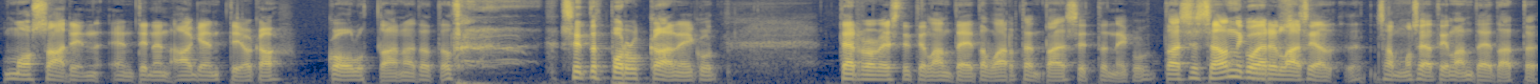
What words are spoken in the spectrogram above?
Mossadin entinen agentti, joka kouluttaa noita tota, sitten porukkaa niinku terroristitilanteita varten, tai sitten niinku, tai siis se on niinku erilaisia semmoisia tilanteita, että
